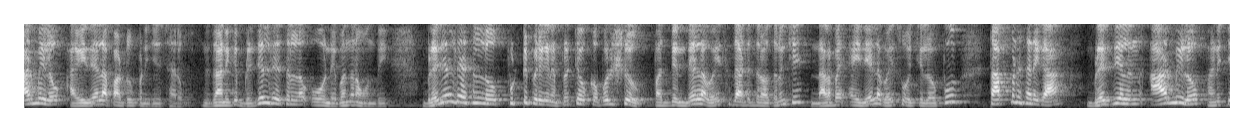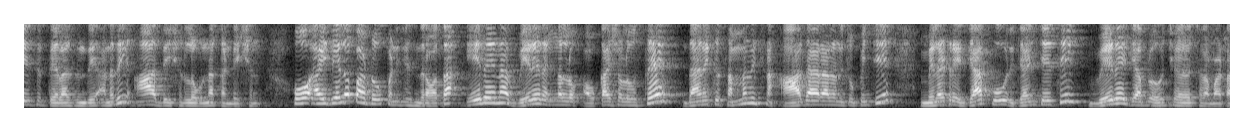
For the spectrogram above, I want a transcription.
ఆర్మీలో ఐదేళ్ళ పాటు పనిచేశారు. నిజానికి బ్రెజిల్ దేశంలో ఓ నిబంధన ఉంది. బ్రెజిల్ దేశంలో పుట్టి పెరిగిన ప్రతి ఒక్క పురుషుడు పద్దెనిమిదేళ్ళ వయసు దాటిన తర్వాత నుంచి నలభై ఐదేళ్ళ వయసు వచ్చేలోపు తప్పనిసరిగా బ్రెజిలియన్ ఆర్మీలో పనిచేసి తేలాల్సిందే అన్నది ఆ దేశంలో ఉన్న కండిషన్. ఓ ఐదేళ్ళ పాటు పనిచేసిన తర్వాత ఏదైనా వేరే రంగంలో అవకాశాలు వస్తే దానికి సంబంధించిన ఆధారాలను చూపించి మిలిటరీ జాబ్కు రిజైన్ చేసి వేరే జాబ్లో చేరొచ్చు అనమాట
